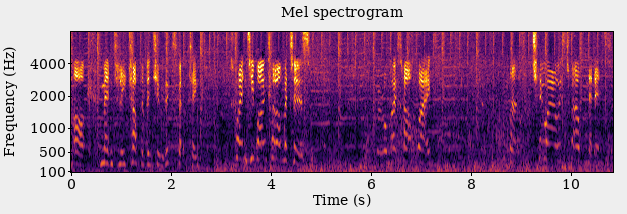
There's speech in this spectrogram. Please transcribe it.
park mentally tougher than she was expecting. 21 kilometres. We're almost halfway. That's 2 hours 12 minutes.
